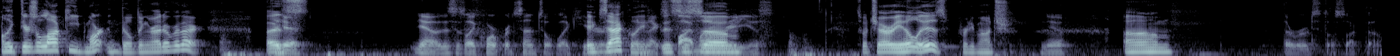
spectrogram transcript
like there's a Lockheed Martin building right over there. Uh, it's- Yeah, this is like corporate central, like here. Exactly. In the next This five is, mile um, radius. What Cherry Hill is, pretty much. Yeah, Um, the roads still suck though.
